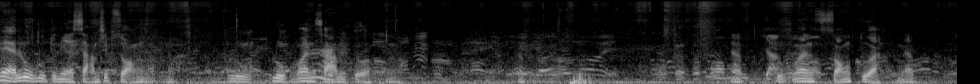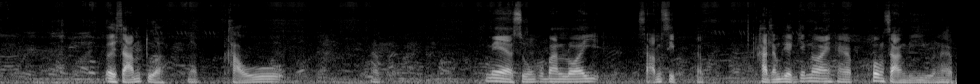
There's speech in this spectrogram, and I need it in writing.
แม่ลูกลูกตัวเนี้สามสิบสองลูกลูกประมาณสามตัว อืมครับครับลูกประมาณสองตัวนะครับ เอ้ยสามตัวนะครับเขาครับแม่สูงประมาณร้อยสามสิบครับขาดน้ำเลี้ยงจักหน้อยนะครับโครงสร้างดีอยู่นะครับ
